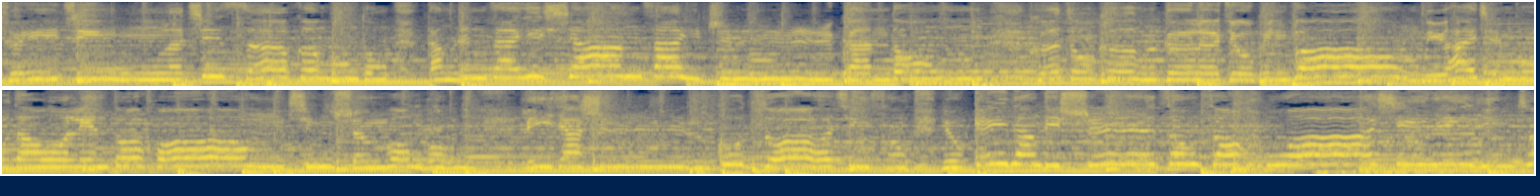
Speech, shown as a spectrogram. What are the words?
褪尽了青涩和懵懂。当人在异乡才知感动。合奏可隔了酒瓶风，女孩见不到我脸多红。琴声嗡嗡，离家时故作轻，留给娘的是匆匆。我心隐隐痛，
